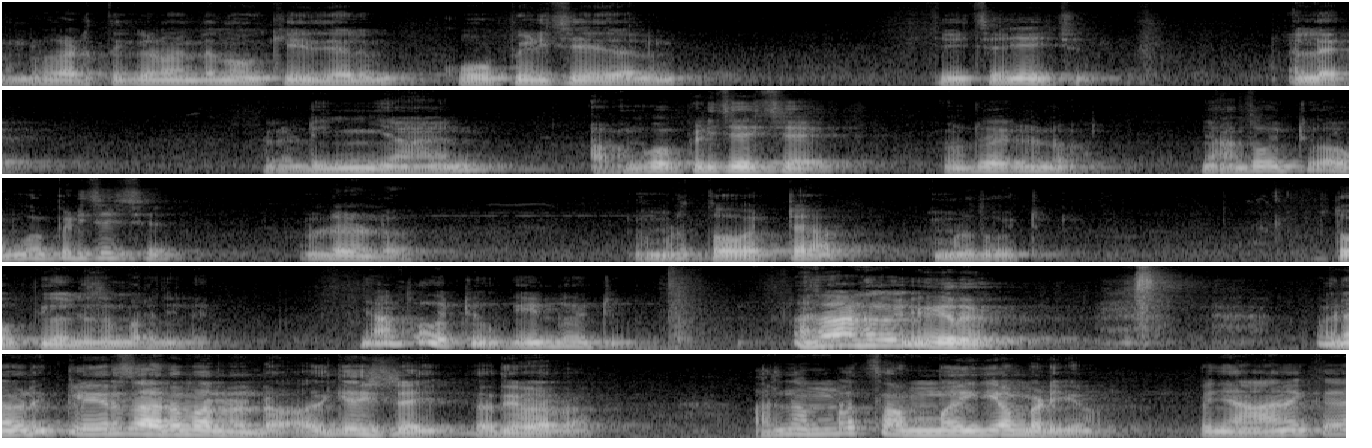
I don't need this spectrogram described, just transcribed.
നമ്മൾ അടുത്ത് കിടന്നിട്ട് നോക്കി എഴുതിയാലും കോപ്പി അടിച്ച് എഴുതിയാലും ജയിച്ചാൽ ജയിച്ചു. അല്ലേ? അല്ലാണ്ട് ഞാൻ അവൻ കോപ്പി അടിച്ച് ജയിച്ചേ. അതുകൊണ്ട് കാര്യമുണ്ടോ? ഞാൻ തോറ്റു അവൻ കോപ്പി അടിച്ച് ജയിച്ചേ. അതുകൊണ്ട് കാര്യമുണ്ടോ? നമ്മൾ തോറ്റ നമ്മൾ തോറ്റു. തൊപ്പി ഒരു ദിവസം പറഞ്ഞില്ലേ? ഞാൻ തോറ്റു ഗെയിം തോറ്റു. അതാണ് ക്ലിയർ അവർ ക്ലിയർ സാധനം പറഞ്ഞിട്ടുണ്ടോ? അതൊക്കെ ഇഷ്ടമായി സത്യം പറഞ്ഞാൽ അത് നമ്മളെ സമ്മതിക്കാൻ പഠിക്കണം. ഇപ്പോൾ ഞാനൊക്കെ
